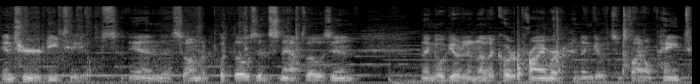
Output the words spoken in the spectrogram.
interior details. And uh, so I'm going to put those in, snap those in, and then go give it another coat of primer, and then give it some final paint.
